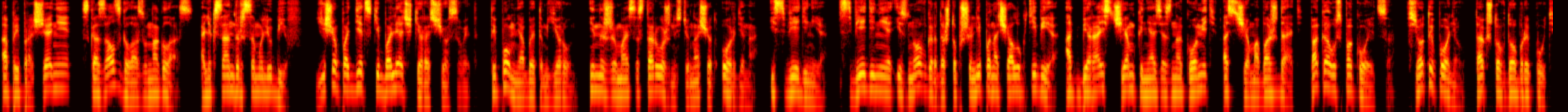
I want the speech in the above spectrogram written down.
А при прощании сказал с глазу на глаз. Александр самолюбив. Еще по-детски болячки расчесывает. Ты помни об этом, Ерун, и нажимай с осторожностью насчет ордена. И сведения, сведения из Новгорода, чтоб шли поначалу к тебе. Отбирай, с чем князя знакомить, а с чем обождать, пока успокоится. Все ты понял, так что в добрый путь.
